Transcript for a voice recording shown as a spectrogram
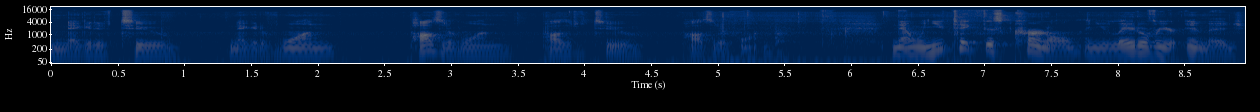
negative 2, negative 1, positive 1, positive 2, positive 1. Now when you take this kernel and you lay it over your image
